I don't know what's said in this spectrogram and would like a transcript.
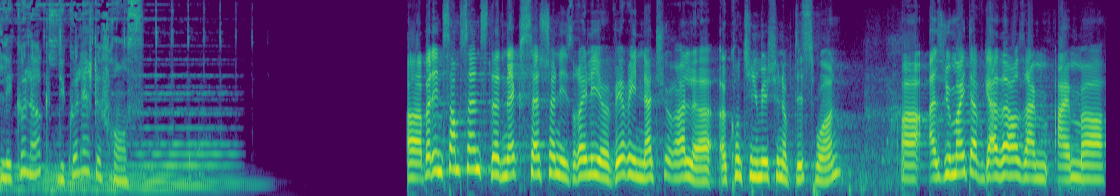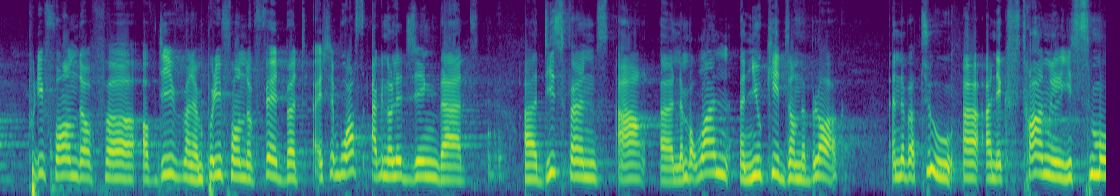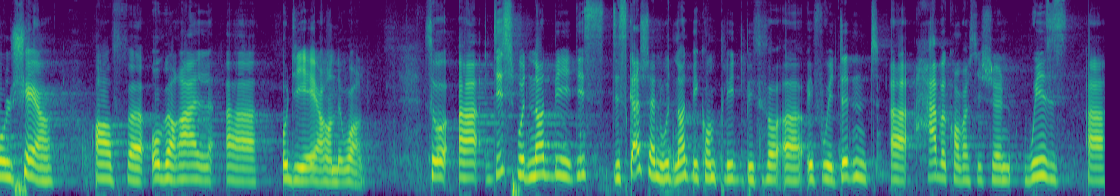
Les colloques du Collège de France. Uh, but in some sense, the next session is really a very natural uh, a continuation of this one. Uh, as you might have gathered, I'm, I'm uh, pretty fond of, uh, of Div and I'm pretty fond of FID, but it's worth acknowledging that uh, these funds are, number one, a new kids on the block, and number two, an extremely small share of overall ODA on the world. So uh, this would not be this discussion would not be complete before uh, if we didn't uh, have a conversation with uh,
